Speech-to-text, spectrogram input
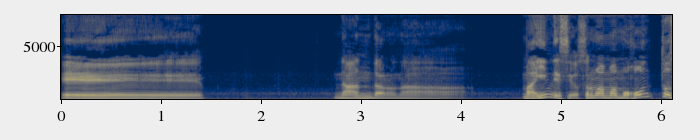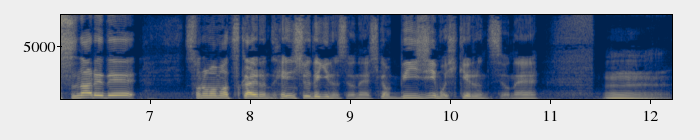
えー、なんだろうなまあいいんですよ。そのままもうほんとすなれで、そのまま使えるんで、編集できるんですよね。しかも BG も弾けるんですよね。うん。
